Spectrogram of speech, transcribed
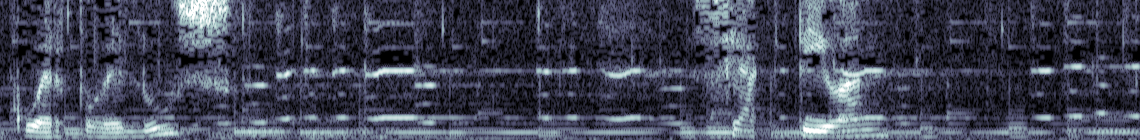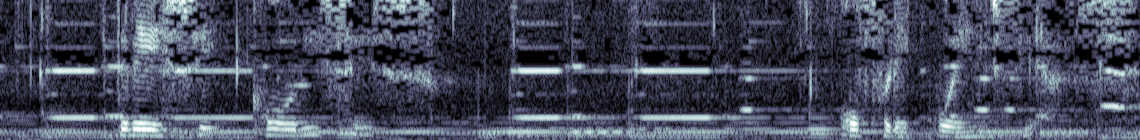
cuerpo de luz, se activan 13 códices o frecuencias.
